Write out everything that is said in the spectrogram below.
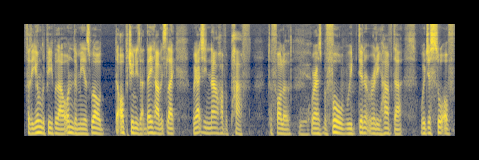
for the younger people that are under me as well. The opportunities that they have, it's like we actually now have a path to follow. Yeah. Whereas before we didn't really have that. We're just sort of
